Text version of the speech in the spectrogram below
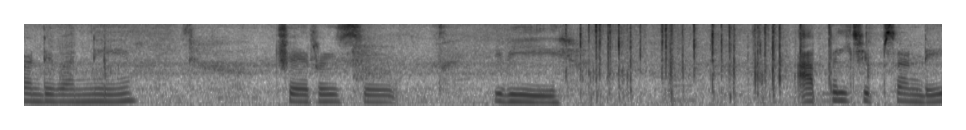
అండ్ ఇవన్నీ చెర్రీస్ ఇవి యాపిల్ చిప్స్ అండి.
